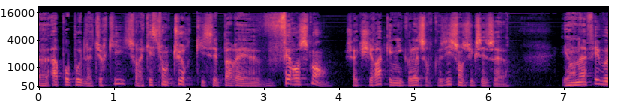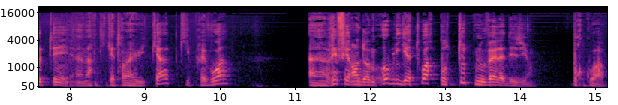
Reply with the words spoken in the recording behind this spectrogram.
euh, à propos de la Turquie, sur la question turque qui séparait férocement Jacques Chirac et Nicolas Sarkozy, son successeur. Et on a fait voter un article 88.4 qui prévoit un référendum obligatoire pour toute nouvelle adhésion. Pourquoi?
